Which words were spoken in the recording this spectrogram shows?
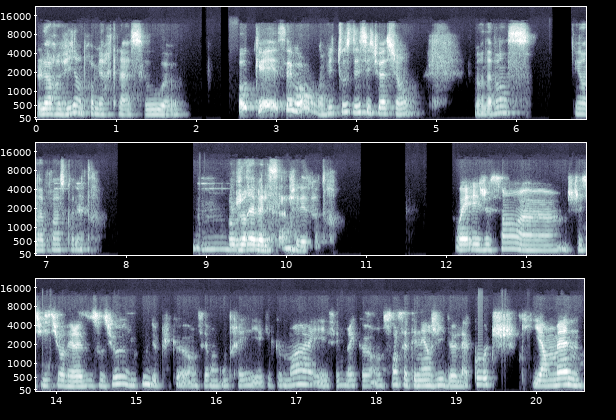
leur vie en première classe où, euh, OK, c'est bon, on vit tous des situations, mais on avance et on apprend à se connaître. Mmh. Donc, je révèle ça chez les autres. Ouais, et je sens, euh, je suis sur les réseaux sociaux, du coup, depuis qu'on s'est rencontrés il y a quelques mois, et c'est vrai qu'on sent cette énergie de la coach qui emmène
